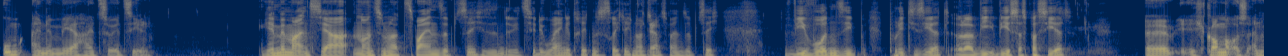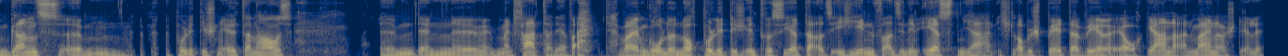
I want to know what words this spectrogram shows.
um eine Mehrheit zu erzielen. Gehen wir mal ins Jahr 1972. Sie sind in die CDU eingetreten, ist das richtig? 1972. Ja. Wie wurden Sie politisiert oder wie, wie ist das passiert? Äh, ich komme aus einem ganz ähm, politischen Elternhaus. Ähm, denn äh, mein Vater, der war, der war im Grunde noch politisch interessierter als ich, jedenfalls in den ersten Jahren. Ich glaube, später wäre er auch gerne an meiner Stelle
